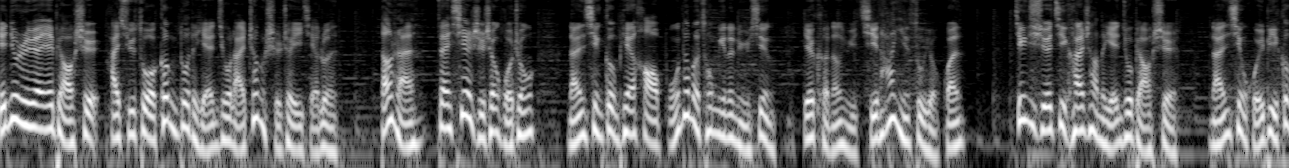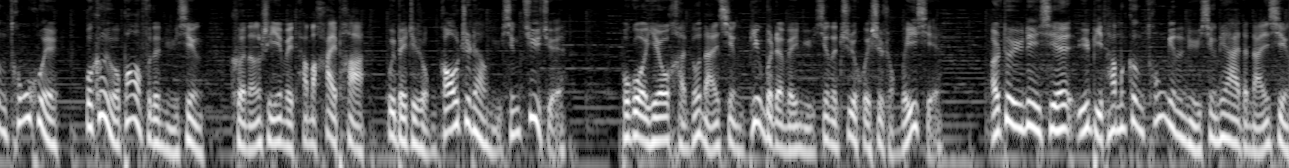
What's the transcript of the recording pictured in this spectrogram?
研究人员也表示，还需做更多的研究来证实这一结论。当然，在现实生活中，男性更偏好不那么聪明的女性，也可能与其他因素有关。经济学季刊上的研究表示，男性回避更聪慧或更有抱负的女性，可能是因为他们害怕会被这种高质量女性拒绝。不过，也有很多男性并不认为女性的智慧是种威胁。而对于那些与比他们更聪明的女性恋爱的男性，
